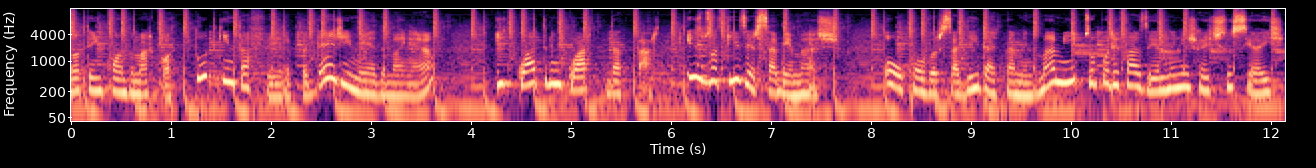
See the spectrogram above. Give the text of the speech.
Nós tem conta marcou toda quinta-feira para 10 e meia da manhã e 4 e quarto da tarde. E se você quiser saber mais, ou conversar diretamente com a mim, você pode fazer nas redes sociais,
